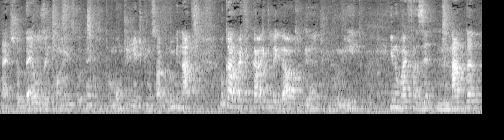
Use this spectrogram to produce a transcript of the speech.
Né? Se eu der os equipamentos que eu tenho aqui para um monte de gente que não sabe iluminar, o cara vai ficar, que legal, que grande, que bonito, e não vai fazer nada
